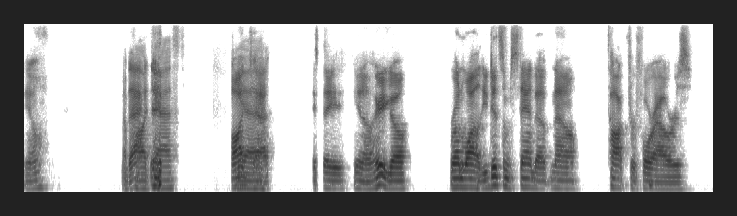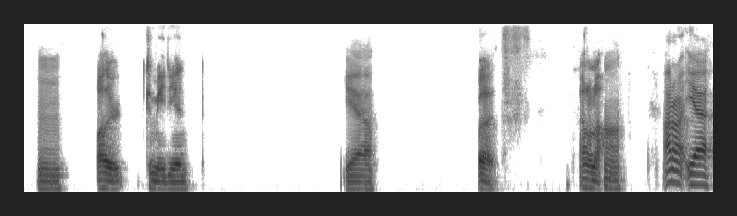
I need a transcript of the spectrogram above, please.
you know, A That- podcast. podcast. Yeah. They say, you know, here you go. Run wild. You did some stand up now. Talk for 4 hours. Hmm. Other comedian, Yeah. but I don't know. Huh. I don't yeah.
